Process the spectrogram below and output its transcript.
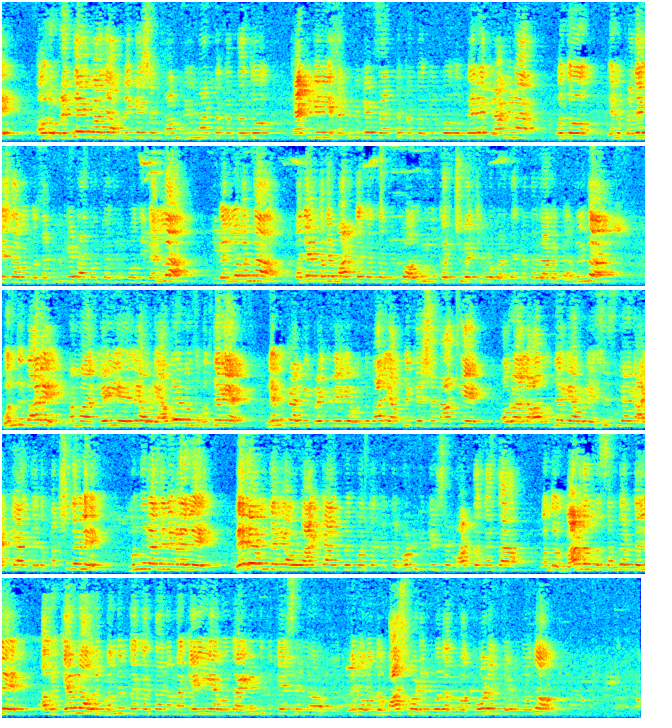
ಅವರು ಪ್ರತ್ಯೇಕವಾಗಿ ಅಪ್ಲಿಕೇಶನ್ ಫಾರ್ಮ್ ಫಿಲ್ ಮಾಡ್ತಕ್ಕಂಥದ್ದು ಕ್ಯಾಟಗರಿ ಸರ್ಟಿಫಿಕೇಟ್ಸ್ ಆಗ್ತಕ್ಕಂಥದ್ದು ಇರ್ಬೋದು, ಬೇರೆ ಗ್ರಾಮೀಣ ಒಂದು ಏನು ಪ್ರದೇಶದ ಒಂದು ಸರ್ಟಿಫಿಕೇಟ್ ಆಗುವಂಥದ್ದು ಇರ್ಬೋದು, ಇವೆಲ್ಲ, ಇವೆಲ್ಲವನ್ನ ಪದೇ ಪದೇ ಮಾಡ್ತಕ್ಕಂಥದ್ದು ಅವ್ರಿಗೂ ಖರ್ಚು ವೆಚ್ಚಗಳು ಬರ್ತಕ್ಕಂಥದ್ದಾಗುತ್ತೆ. ಅದರಿಂದ ಒಂದು ಬಾರಿ ನಮ್ಮ ಕೆಇಯಲ್ಲಿ ಅವರು ಯಾವುದೇ ಒಂದು ಹುದ್ದೆಗೆ ನೇಮಕಾತಿ ಪ್ರಕ್ರಿಯೆಗೆ ಒಂದು ಬಾರಿ ಅಪ್ಲಿಕೇಶನ್ ಹಾಕಿ ಅವರ ಆ ಹುದ್ದೆಗೆ ಅವರು ಯಶಸ್ವಿಯಾಗಿ ಆಯ್ಕೆ ಆಗ್ತಿದ್ದ ಪಕ್ಷದಲ್ಲಿ ಮುಂದಿನ ದಿನಗಳಲ್ಲಿ ಬೇರೆ ಹುದ್ದೆಗೆ ಅವರು ಆಯ್ಕೆ ಆಗ್ಬೇಕು ಅಂತಕ್ಕಂಥ ನೋಟಿಫಿಕೇಶನ್ ಮಾಡ್ತಕ್ಕಂಥ ಒಂದು ಮಾಡಿದಂತ ಸಂದರ್ಭದಲ್ಲಿ ಅವರು ಕೇವಲ ಅವ್ರಿಗೆ ಬಂದಿರ್ತಕ್ಕಂಥ ನಮ್ಮ ಕೆ ಎ ಒಂದು ಐಡೆಂಟಿಫಿಕೇಶನ್ ಏನೋ ಒಂದು ಪಾಸ್ವರ್ಡ್ ಇರ್ಬೋದು ಅಥವಾ ಕೋಡ್ ಅಂತ ಹೇಳ್ಬೋದು.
